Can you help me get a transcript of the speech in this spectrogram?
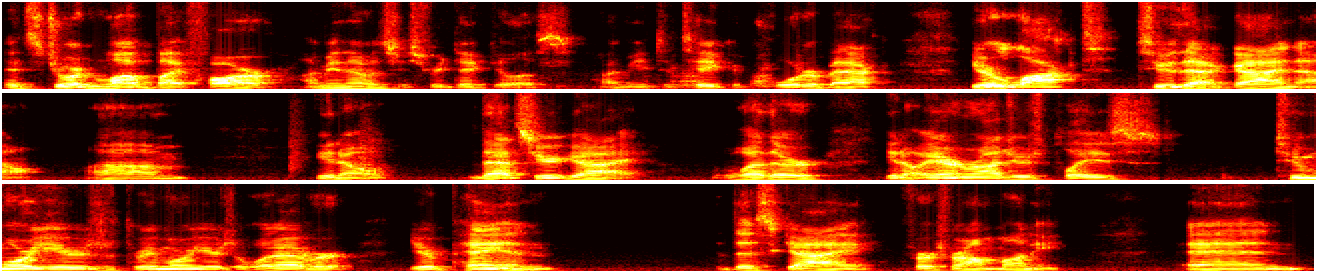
it's Jordan Love by far. I mean, that was just ridiculous. I mean, to take a quarterback, you're locked to that guy now. Um, you know, that's your guy. Whether, you know, Aaron Rodgers plays two more years or three more years or whatever, you're paying this guy first round money. And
